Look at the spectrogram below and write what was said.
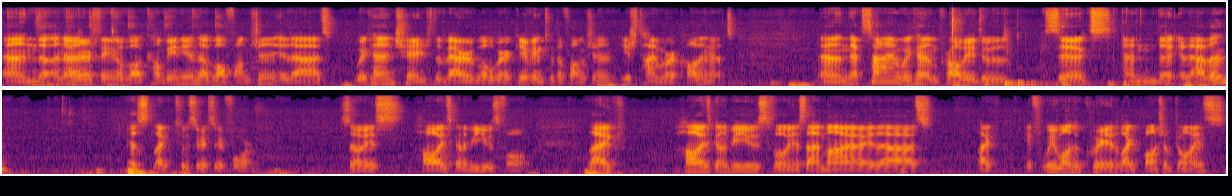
And another thing about convenient about function is that we can change the variable we're giving to the function each time we're calling it. And next time we can probably do 6 and 11 is like 2, 3, 3, 4. So it's how it's going to be useful. Like how it's going to be useful inside Maya is that like if we want to create like bunch of joints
